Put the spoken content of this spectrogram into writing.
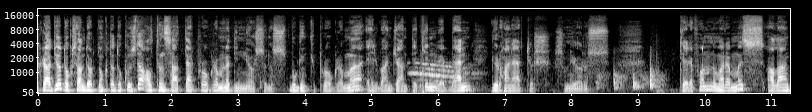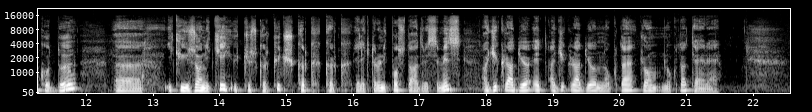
Açık Radyo 94.9'da Altın Saatler programını dinliyorsunuz. Bugünkü programı Elvan Cantekin ve ben Gürhan Ertür sunuyoruz. Telefon numaramız alan kodu e, 212 343 40 40. Elektronik posta adresimiz acikradyo.com.tr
